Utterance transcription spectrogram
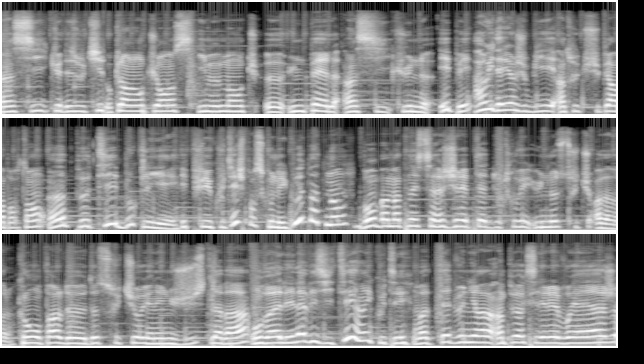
ainsi que des outils. Donc là en l'occurrence il me manque euh, une pelle ainsi qu'une épée. Ah oui d'ailleurs j'ai oublié un truc super important, un petit bouclier. Et puis écoutez je pense qu'on est good maintenant. Bon bah maintenant il s'agirait peut-être de trouver une autre structure. Ah bah voilà. Quand on parle d'autres structures il y en a une juste là-bas. On va aller la visiter hein écoutez. On va peut-être venir un peu accélérer le voyage.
